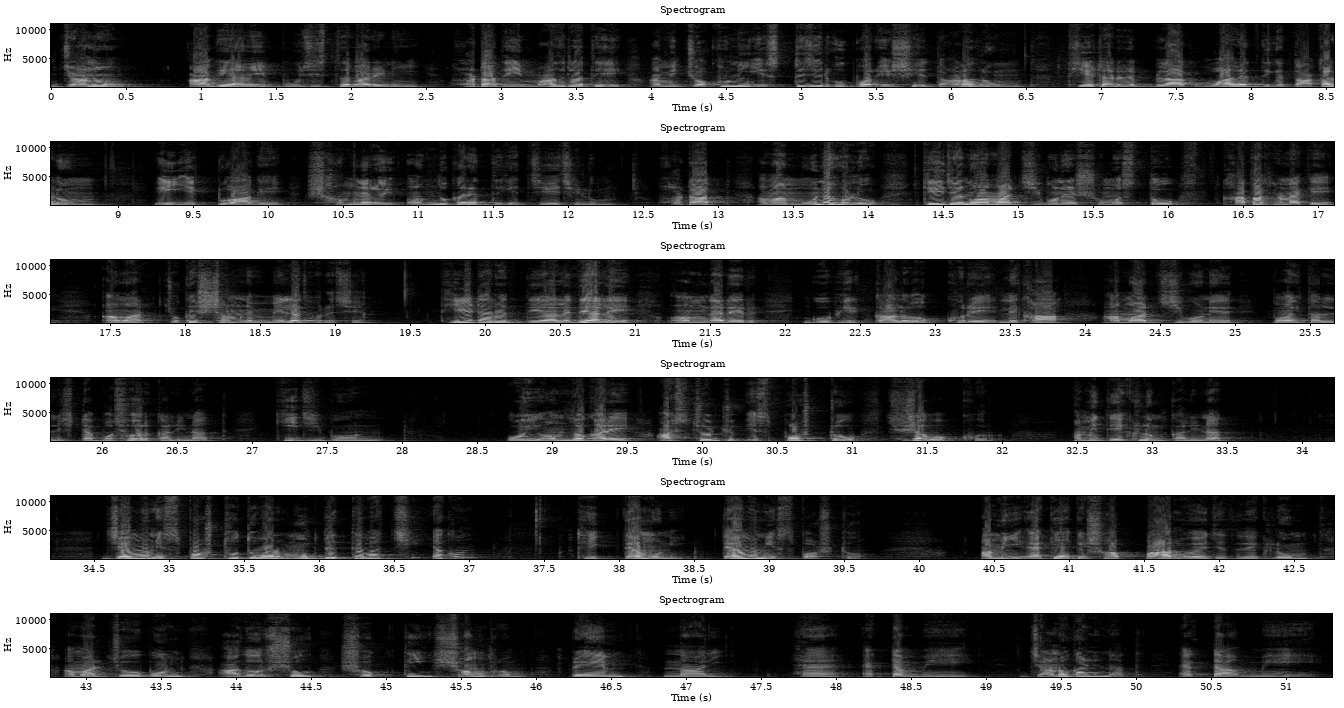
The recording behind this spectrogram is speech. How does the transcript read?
জানো, আগে আমি বুঝতে পারিনি। হঠাৎ এই মাঝরাতে আমি যখনই স্টেজের উপর এসে দাঁড়ালুম, থিয়েটারের ব্ল্যাক ওয়ালের দিকে তাকালুম, এই একটু আগে সামনের ওই অন্ধকারের দিকে চেয়েছিলুম। হঠাৎ আমার মনে হলো, কে যেন আমার জীবনের সমস্ত খাতাখানাকে আমার চোখের সামনে মেলে ধরেছে। থিয়েটারের দেয়ালে দেয়ালে অঙ্গারের গভীর কালো অক্ষরে লেখা, আমার জীবনের পঁয়তাল্লিশটা বছর, কালীনাথ, কি জীবন? ওই অন্ধকারে আশ্চর্য স্পষ্ট সেসব অক্ষর আমি দেখলুম, কালীনাথ। যেমন স্পষ্ট তোমার মুখ দেখতে পাচ্ছি এখন, ঠিক তেমনই তেমনই স্পষ্ট। আমি একে একে সব পার হয়ে যেতে দেখলুম, আমার যৌবন, আদর্শ, শক্তি, সম্ভ্রম, প্রেম, নারী। হ্যাঁ একটা মেয়ে। জানো, কালীনাথ? একটা মেয়ে।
